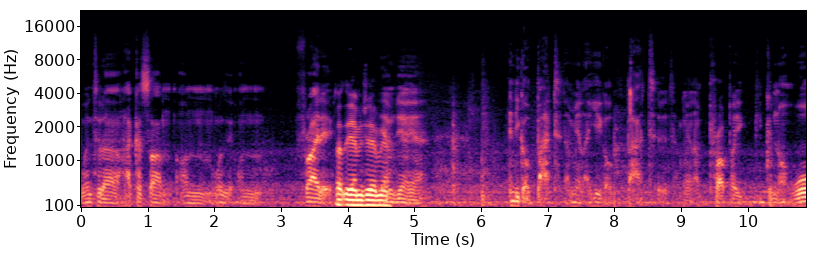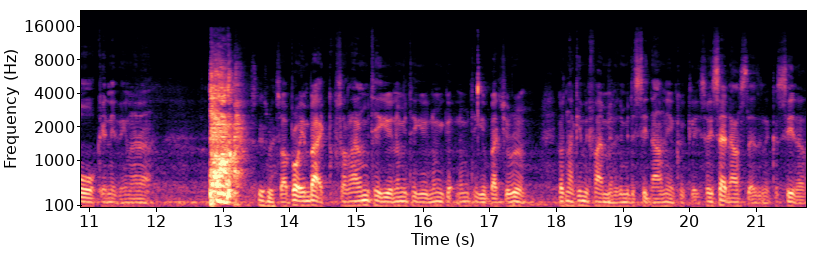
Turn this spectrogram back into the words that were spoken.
Went to the Hakkasan on, was it on Friday? At the MGM, yeah. Yeah, yeah, yeah. And he got battered. I mean, like he got battered. I mean, I'm proper. He, he could not walk, anything like that. Excuse me. So I brought him back. So I'm like, let me take you. Let me take you. Let me get. Let me take you back to your room. He goes, now give me five minutes. Let me just sit down here quickly. So he sat downstairs in the casino.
